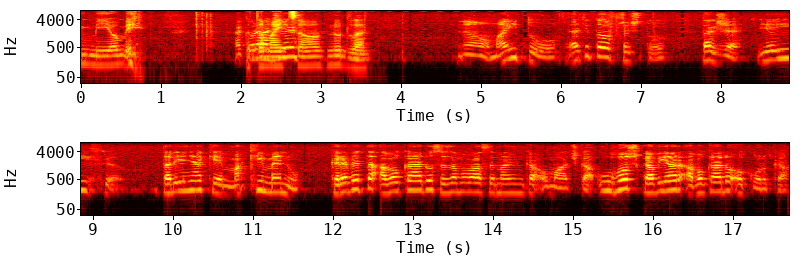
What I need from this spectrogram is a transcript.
Miyomi. A Akorát, to mají že... co? Nudle. No, mají tu. Já ti to přečtu. Takže, jejich, tady je nějaké maki menu. Kreveta, avokádo, sezamová semaninka, omáčka. Úhoř, kaviár, avokádo, okurka.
